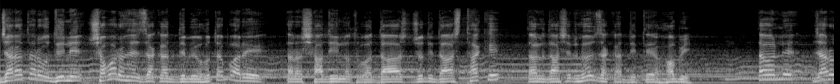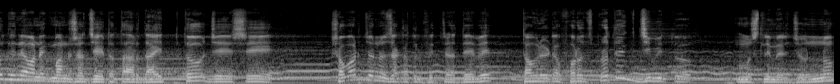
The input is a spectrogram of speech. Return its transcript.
যারা তার অধীনে, সবার হয়ে জাকাত দেবে। হতে পারে তারা স্বাধীন অথবা দাস। যদি দাস থাকে, তাহলে দাসের হয়ে জাকাত দিতে হবে। তাহলে যার অধীনে অনেক মানুষ আছে, এটা তার দায়িত্ব যে সে সবার জন্য জাকাতুল ফিতরা দেবে। তাহলে এটা ফরজ প্রত্যেক জীবিত মুসলিমের জন্য।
